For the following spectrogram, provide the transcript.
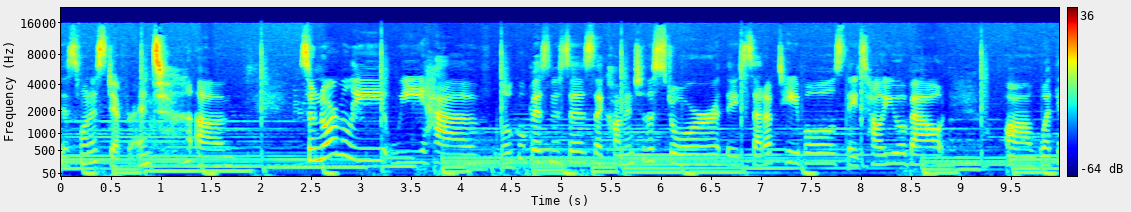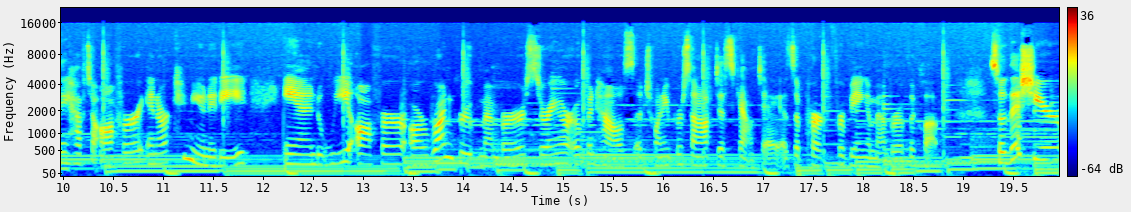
this one is different. um, so normally we have local businesses that come into the store, they set up tables, they tell you about uh, what they have to offer in our community, and we offer our run group members during our open house a 20% off discount day as a perk for being a member of the club. So this year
